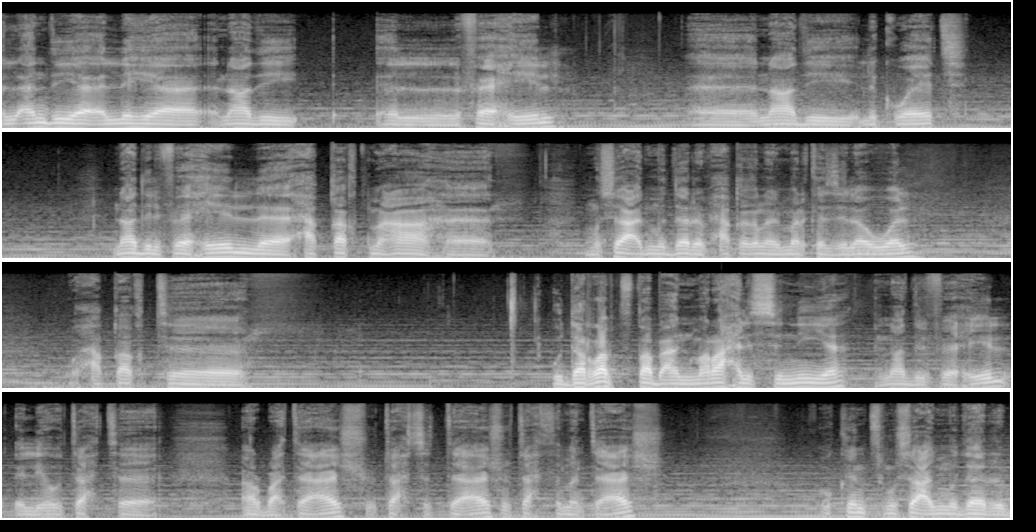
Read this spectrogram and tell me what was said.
الأندية اللي هي نادي الفاحيل نادي الكويت. نادي الفاحيل حققت معاه مساعد مدرب حققنا المركز الأول. وحققت ودربت طبعا مراحل السنية نادي الفاحيل اللي هو تحت 14 وتحت 16 وتحت 18 وكنت مساعد مدرب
